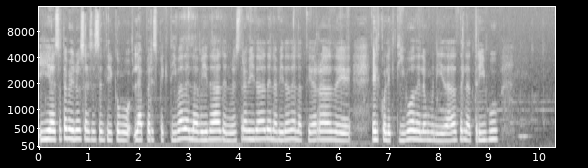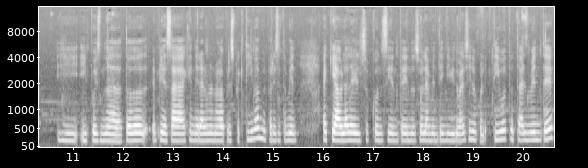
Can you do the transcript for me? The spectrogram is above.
Y eso también nos hace sentir como la perspectiva de la vida, de nuestra vida, de la vida de la tierra, de el colectivo, de la humanidad, de la tribu. Y, y pues nada, todo empieza a generar una nueva perspectiva. Me parece también aquí habla del subconsciente, no solamente individual, sino colectivo, totalmente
